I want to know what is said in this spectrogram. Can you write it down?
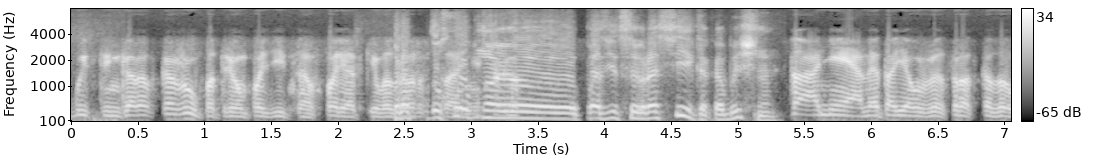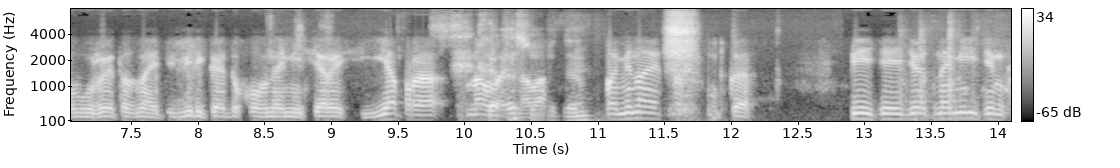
быстренько расскажу по трем позициям в порядке Про возрастания. духовную позицию России, как обычно. Да, нет, это я уже рассказал, вы уже это знаете, Великая Духовная Миссия России. Я про Навального. Хорошо, да. Вспоминается шутка. Петя идет на митинг,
